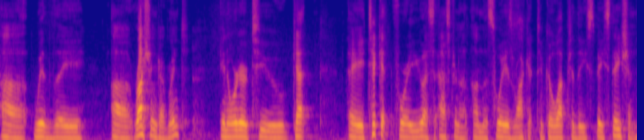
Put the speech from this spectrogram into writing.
uh, with the uh, Russian government in order to get a ticket for a US astronaut on the Soyuz rocket to go up to the space station.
